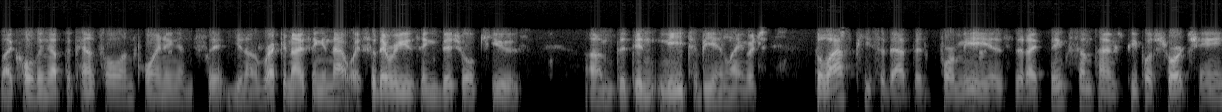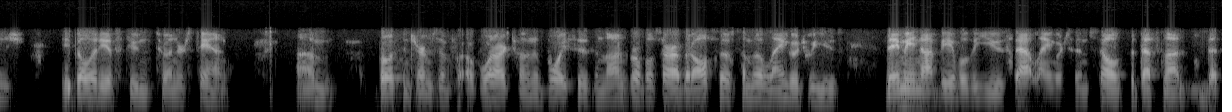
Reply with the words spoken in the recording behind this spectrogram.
like holding up the pencil and pointing and you know recognizing in that way. So they were using visual cues um, that didn't need to be in language. The last piece of that that for me is that I think sometimes people shortchange the ability of students to understand um, both in terms of, of what our tone of voices and nonverbals are, but also some of the language we use. They may not be able to use that language themselves, but that's not that,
